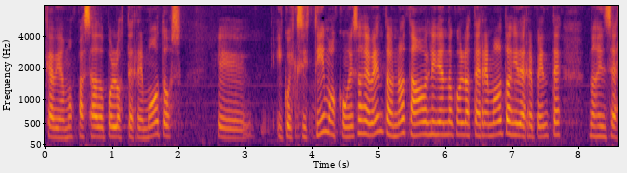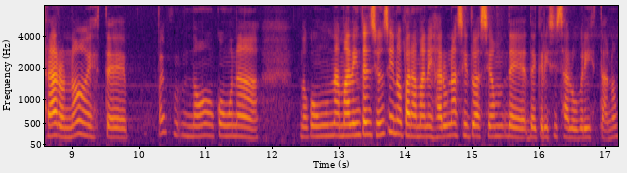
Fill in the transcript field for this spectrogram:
que habíamos pasado por los terremotos eh, y coexistimos con esos eventos, ¿no? Estábamos lidiando con los terremotos y de repente nos encerraron, ¿no? Este, pues, no con una no con una mala intención, sino para manejar una situación de, crisis salubrista, ¿no?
